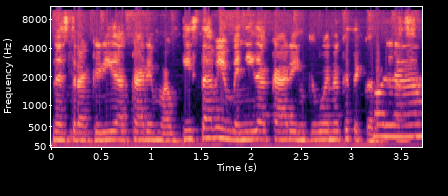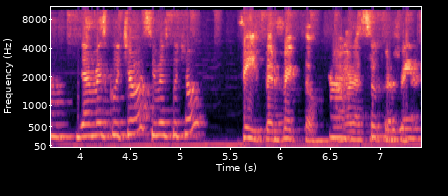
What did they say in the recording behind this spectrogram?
nuestra querida Karen Bautista. Bienvenida Karen, qué bueno que te conectas. Hola, ¿ya me escuchó? ¿Sí me escuchó? Sí, perfecto. Ah, ahora sí. Bien.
